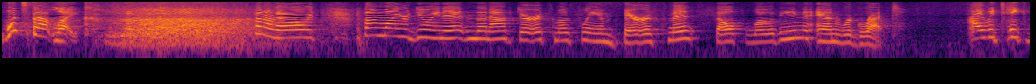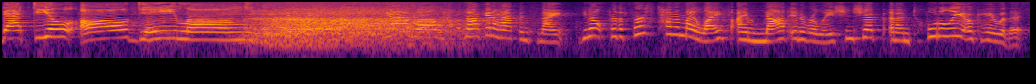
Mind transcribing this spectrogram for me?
What's that like? I don't know. It's fun while you're doing it, and then after, it's mostly embarrassment, self-loathing, and regret. I would take that deal all day long. Yeah, well, tonight. You know, for the first time in my life, I'm not in a relationship, and I'm totally okay with it.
